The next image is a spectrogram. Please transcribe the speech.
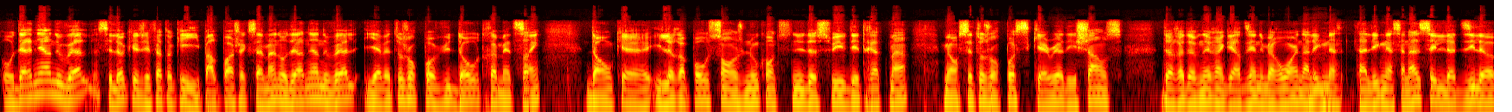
aux dernières nouvelles, c'est là que j'ai fait, OK, il parle pas chaque semaine. Aux dernières nouvelles, il avait toujours pas vu d'autres médecins. Donc, euh, il repose son genou, continue de suivre des traitements. Mais on sait toujours pas si Kerry a des chances de redevenir un gardien numéro dans la Ligue, nationale. C'est, il l'a dit là,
